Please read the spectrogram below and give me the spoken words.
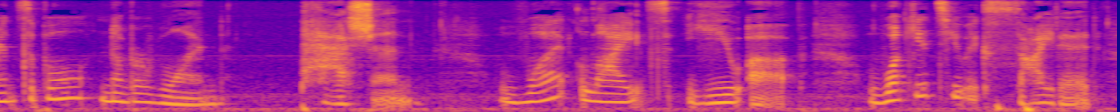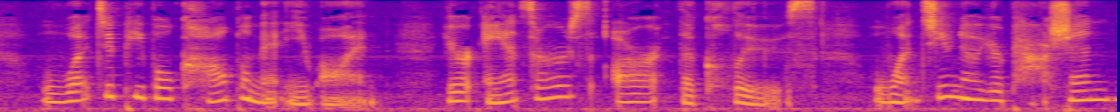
Principle number one passion. What lights you up? What gets you excited? What do people compliment you on? Your answers are the clues. Once you know your passion,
